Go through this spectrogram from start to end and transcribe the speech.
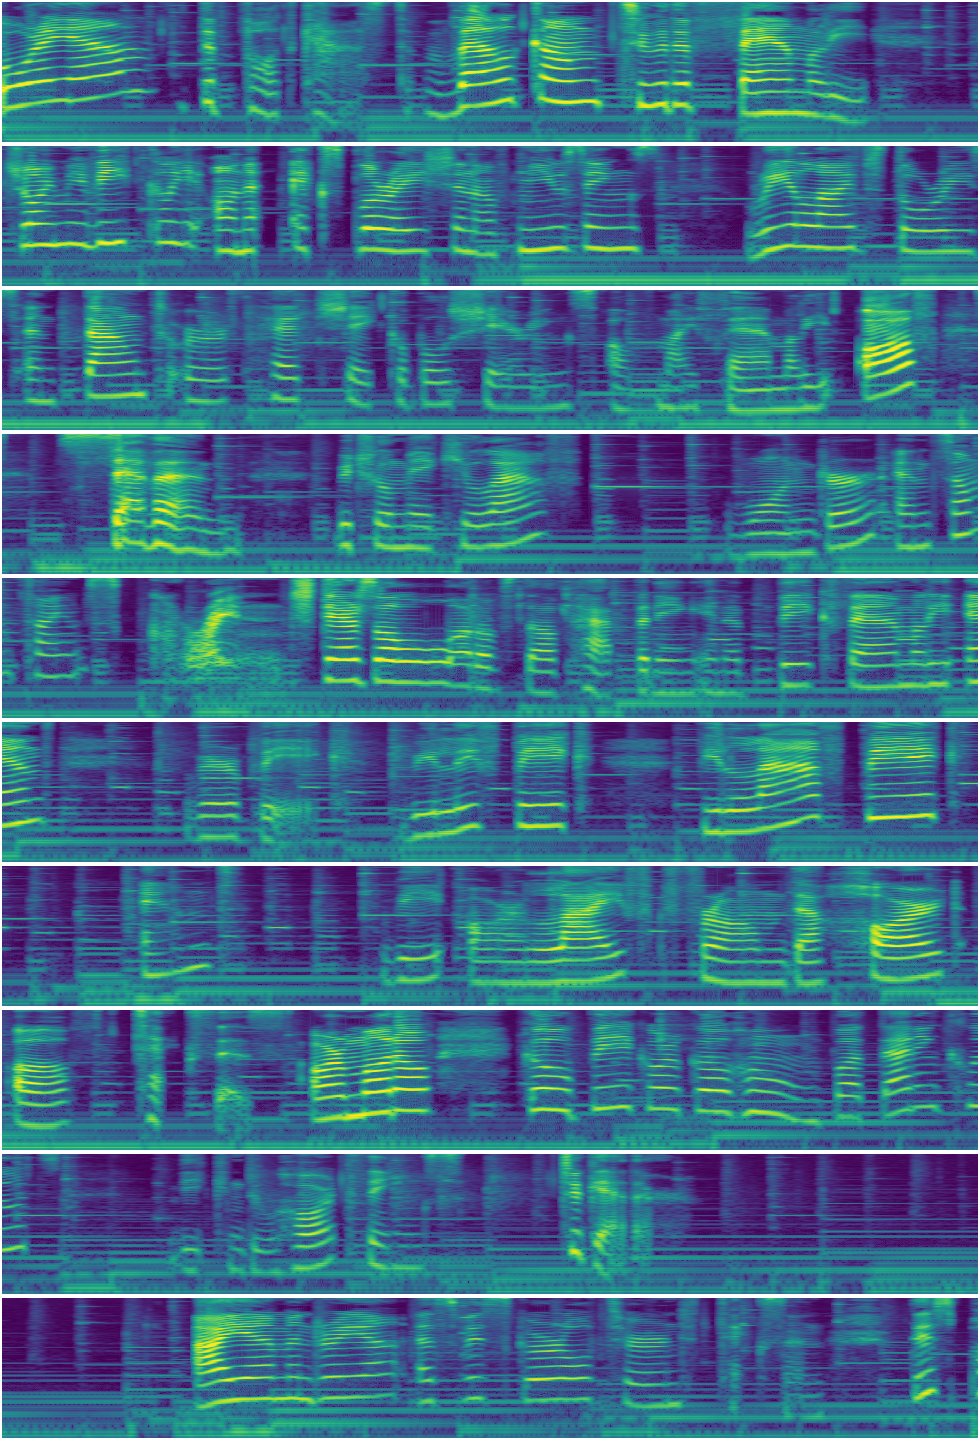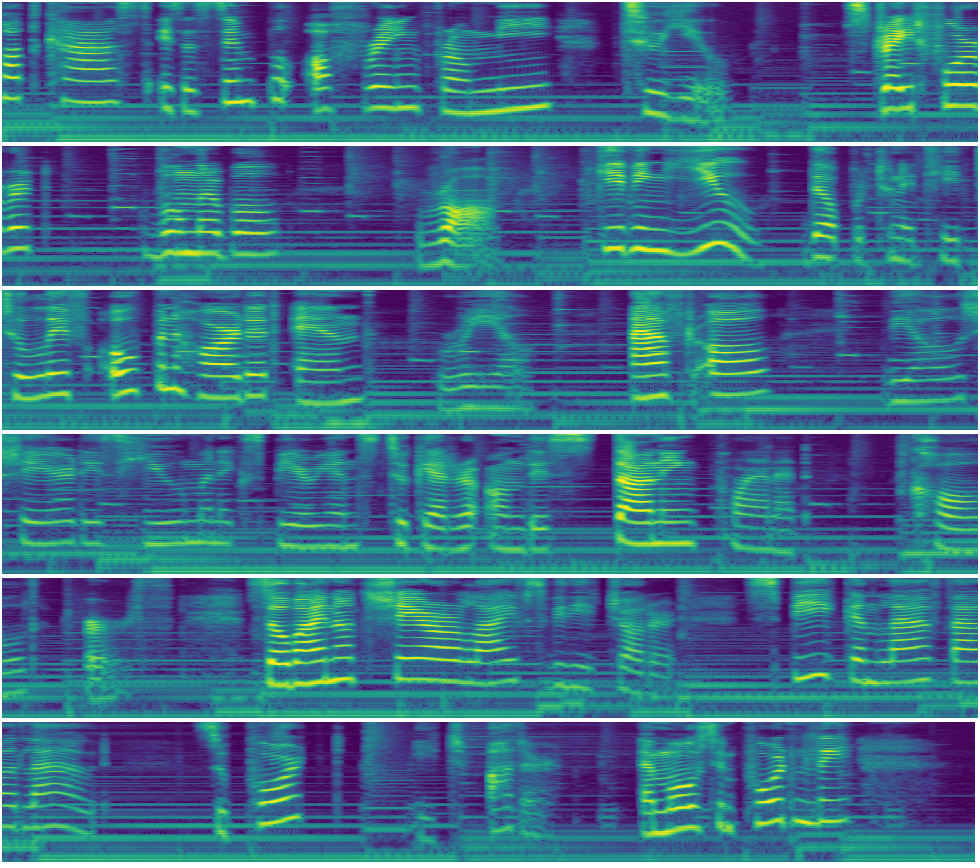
4 a.m., the podcast. Welcome to the family. Join me weekly on an exploration of musings, real life stories, and down to earth, head shakeable sharings of my family of seven, which will make you laugh, wonder, and sometimes cringe. There's a lot of stuff happening in a big family, and we're big. We live big, we laugh big, we are live from the heart of Texas. Our motto go big or go home, but that includes we can do hard things together. I am Andrea, a Swiss girl turned Texan. This podcast is a simple offering from me to you. Straightforward, vulnerable, raw, giving you the opportunity to live open hearted and real. After all, we all share this human experience together on this stunning planet called Earth. So why not share our lives with each other, speak and laugh out loud, support each other, and most importantly,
